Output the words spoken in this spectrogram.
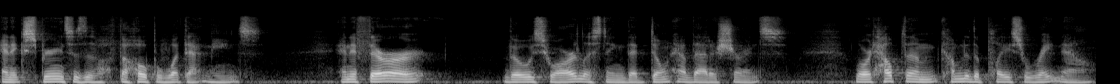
and experiences the hope of what that means. And if there are those who are listening that don't have that assurance, Lord, help them come to the place right now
